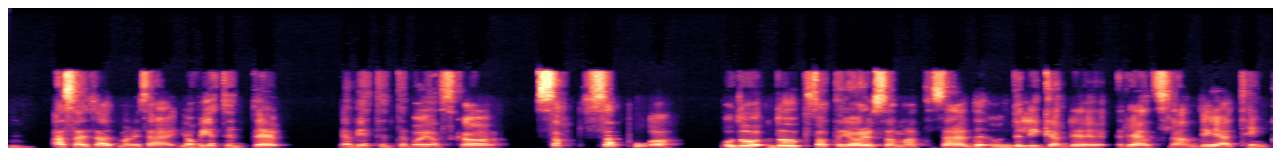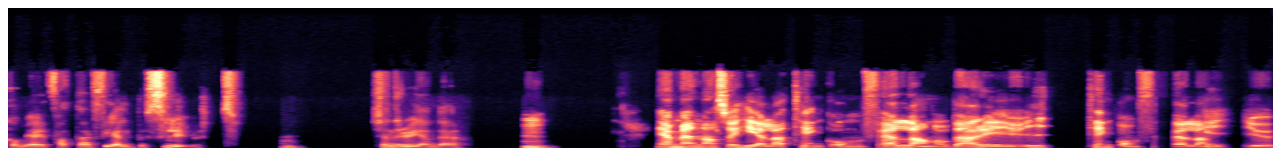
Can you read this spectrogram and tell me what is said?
Mm. Alltså att man är så här, jag vet inte, jag vet inte vad jag ska satsa på. Och då, då uppfattar jag det som att så här, den underliggande rädslan, det är tänk om jag fattar fel beslut. Mm. Känner du igen det? Mm. Ja, men alltså hela tänk om-fällan och där är ju i tänk om-fällan är ju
